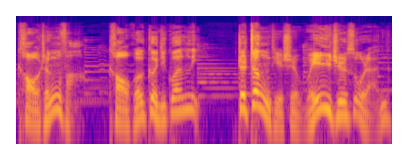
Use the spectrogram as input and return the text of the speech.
考成法考核各级官吏，这政体是为之肃然的。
